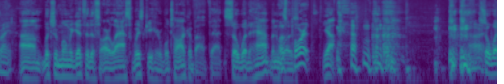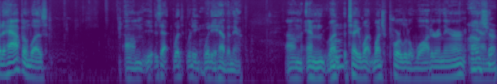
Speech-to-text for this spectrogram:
Right. Um, which when we get to this, our last whiskey here, we'll talk about that. So what happened Let's was, pour it. Yeah. So what happened was, um, is that what? What do you, what do you have in there? Um, and why- I'll tell you what, why don't you pour a little water in there? Mm-hmm. Oh, and, sure.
